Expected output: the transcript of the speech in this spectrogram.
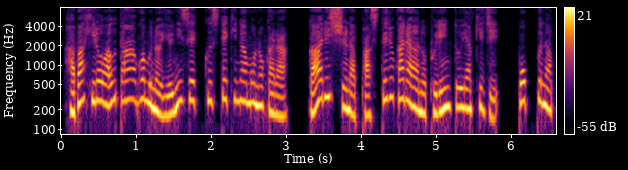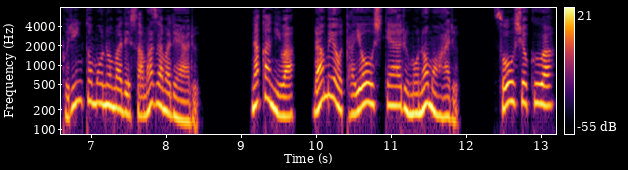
幅広アウターゴムのユニセックス的なものから、ガーリッシュなパステルカラーのプリントや生地、ポップなプリントものまで様々である。中には、ラメを多用してあるものもある。装飾は、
